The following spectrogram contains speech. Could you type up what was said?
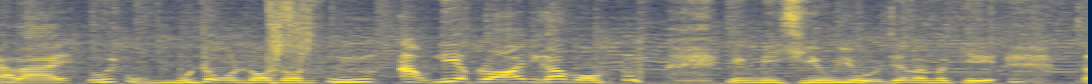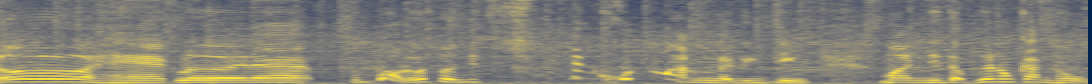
อะไรอุ้ยโอ้โหโดนโดนโดนอืมอ้าวเรียบร้อยดีครับผม ยังมีชิวอยู่ใช่ไหมเมื่อกี้ เออแหกเลยนะ ผมบอกเลยว่าตัวนี้ มันเลยจริง ๆ มันนี่แต่เพื่อนต้องการธง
